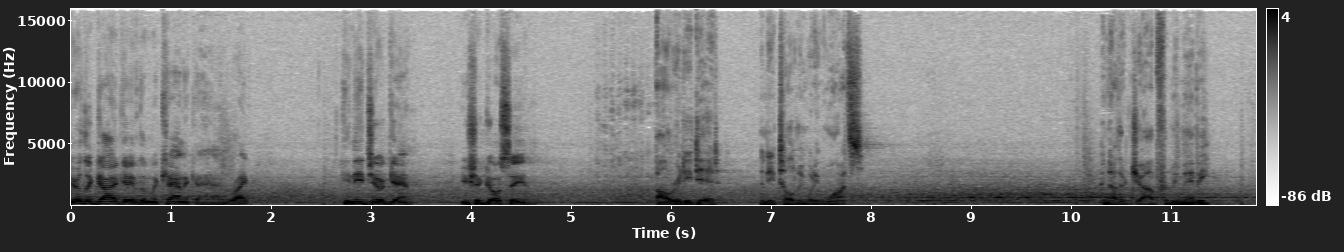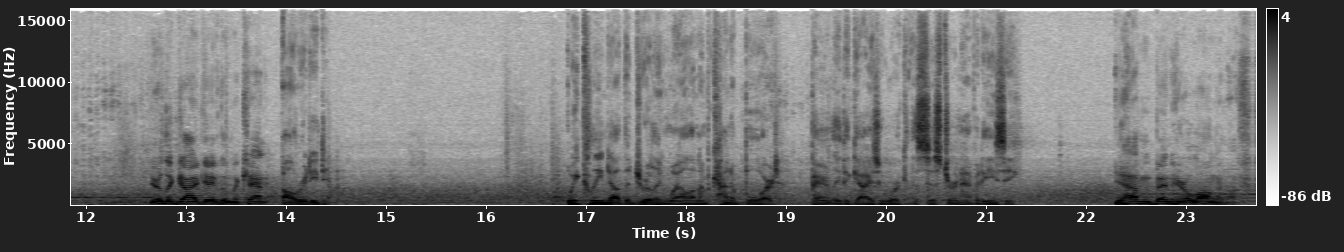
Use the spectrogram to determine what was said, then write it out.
You're the guy gave the mechanic a hand, right? He needs you again. You should go see him. Already did, and he told me what he wants. Another job for me, maybe? You're the guy gave the mechanic... Already did. We cleaned out the drilling well, and I'm kind of bored. Apparently the guys who work at the cistern have it easy. You haven't been here long enough.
